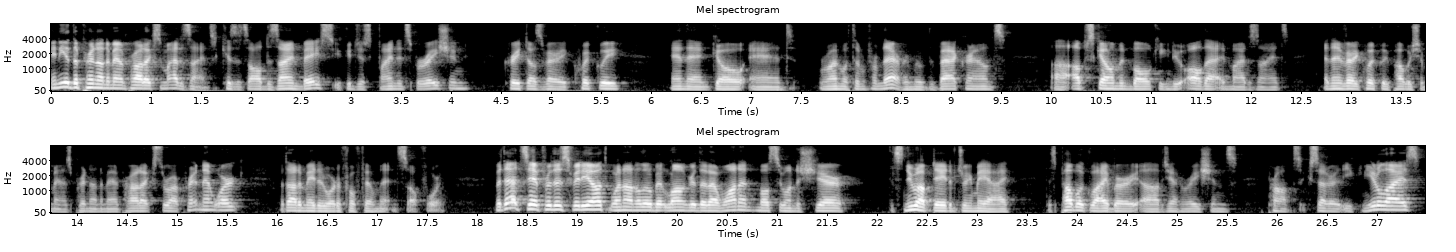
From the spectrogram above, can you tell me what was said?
any of the print-on-demand products in My Designs, because it's all design-based. You could just find inspiration, create those very quickly, and then go and run with them from there. Remove the backgrounds, uh, upscale them in bulk. You can do all that in My Designs and then very quickly publish them as print on demand products through our print network with automated order fulfillment and so forth. But that's it for this video. It went on a little bit longer than I wanted. Mostly wanted to share this new update of Dream AI, this public library of generations, prompts, etc. that you can utilize.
